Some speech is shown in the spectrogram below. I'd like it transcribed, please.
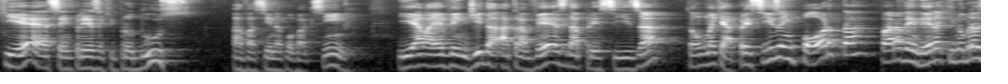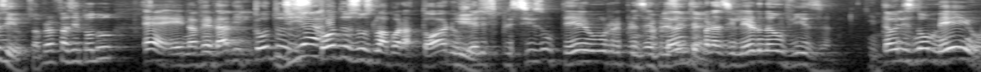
Que é essa empresa que produz a vacina Covaxin e ela é vendida através da Precisa. Então, como é que é? A Precisa importa para vender aqui no Brasil, só para fazer todo... É, na verdade, todos, Dia... todos os laboratórios, Isso. eles precisam ter um representante, um representante brasileiro não visa. Então eles nomeiam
